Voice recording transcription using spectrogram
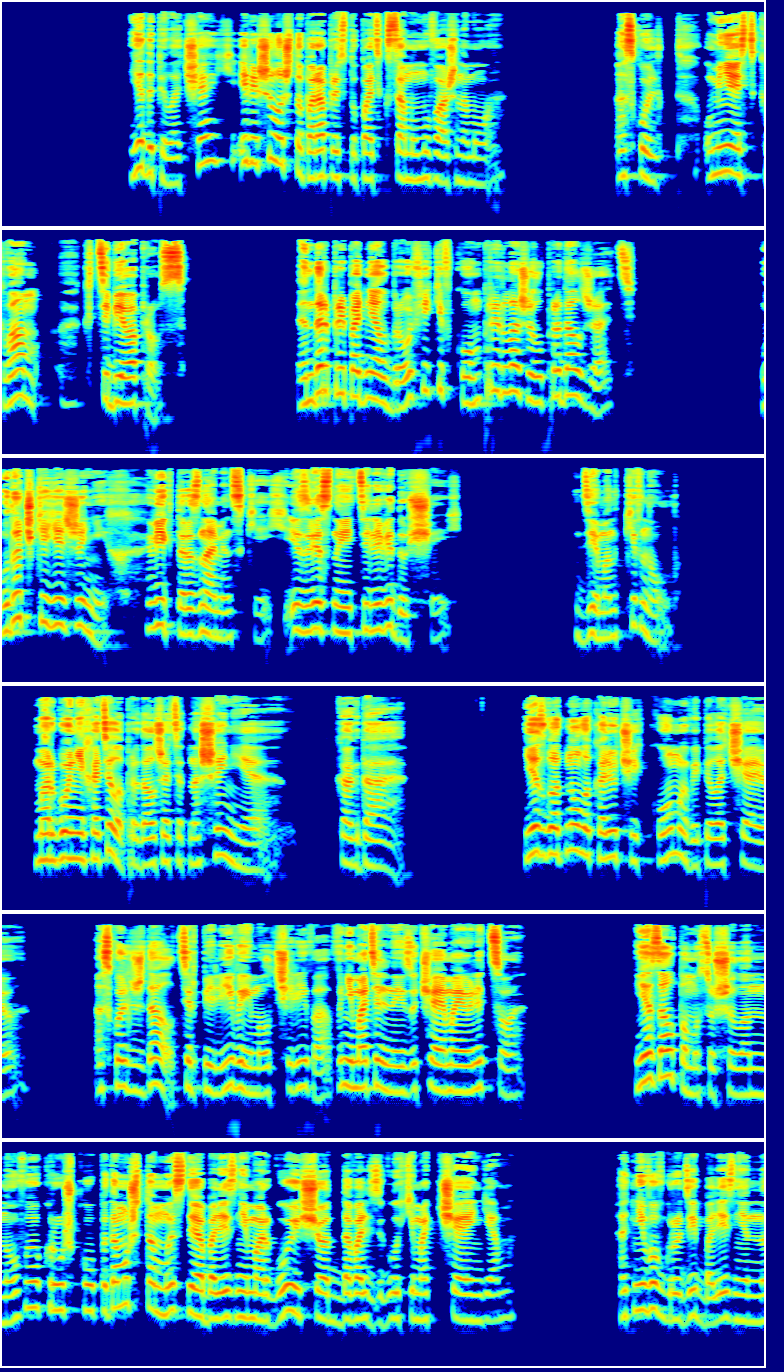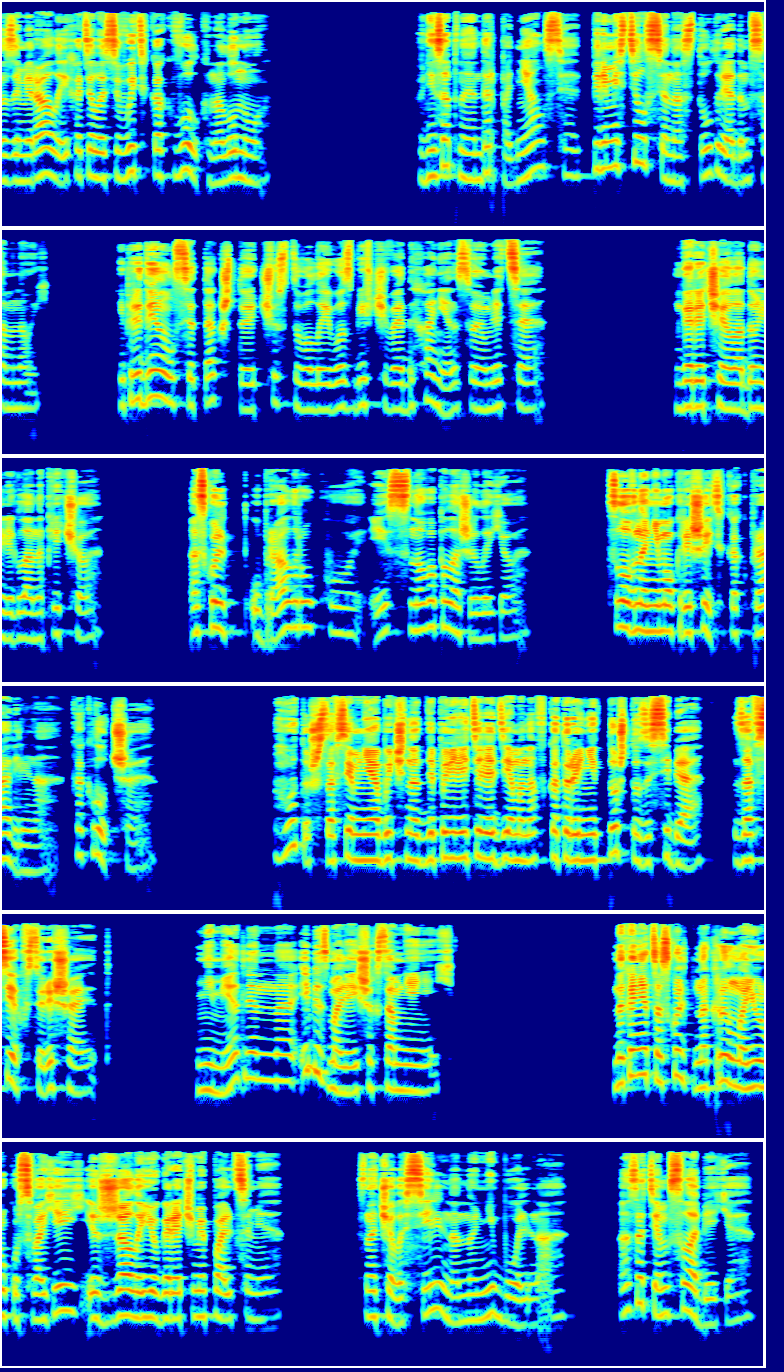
Я допила чай и решила, что пора приступать к самому важному. Аскольд, у меня есть к вам, к тебе вопрос. Эндер приподнял бровь и кивком предложил продолжать. У дочки есть жених, Виктор Знаменский, известный телеведущий. Демон кивнул. Марго не хотела продолжать отношения, когда я сглотнула колючий ком и выпила чаю. Аскольд ждал, терпеливо и молчаливо, внимательно изучая мое лицо. Я залпом осушила новую кружку, потому что мысли о болезни Марго еще отдавались глухим отчаянием. От него в груди болезненно замирало и хотелось выть, как волк на луну. Внезапно Эндер поднялся, переместился на стул рядом со мной и придвинулся так, что я чувствовала его сбивчивое дыхание на своем лице. Горячая ладонь легла на плечо. Аскольд убрал руку и снова положил ее. Словно не мог решить, как правильно, как лучше. Вот уж совсем необычно для повелителя демонов, который не то что за себя, за всех все решает. Немедленно и без малейших сомнений. Наконец Аскольд накрыл мою руку своей и сжал ее горячими пальцами. Сначала сильно, но не больно, а затем слабее.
